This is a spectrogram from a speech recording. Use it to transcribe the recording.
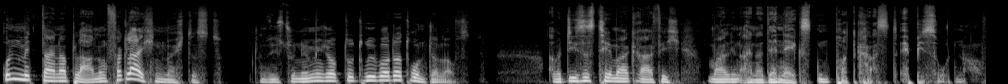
und mit deiner Planung vergleichen möchtest. Dann siehst du nämlich, ob du drüber oder drunter laufst. Aber dieses Thema greife ich mal in einer der nächsten Podcast-Episoden auf.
